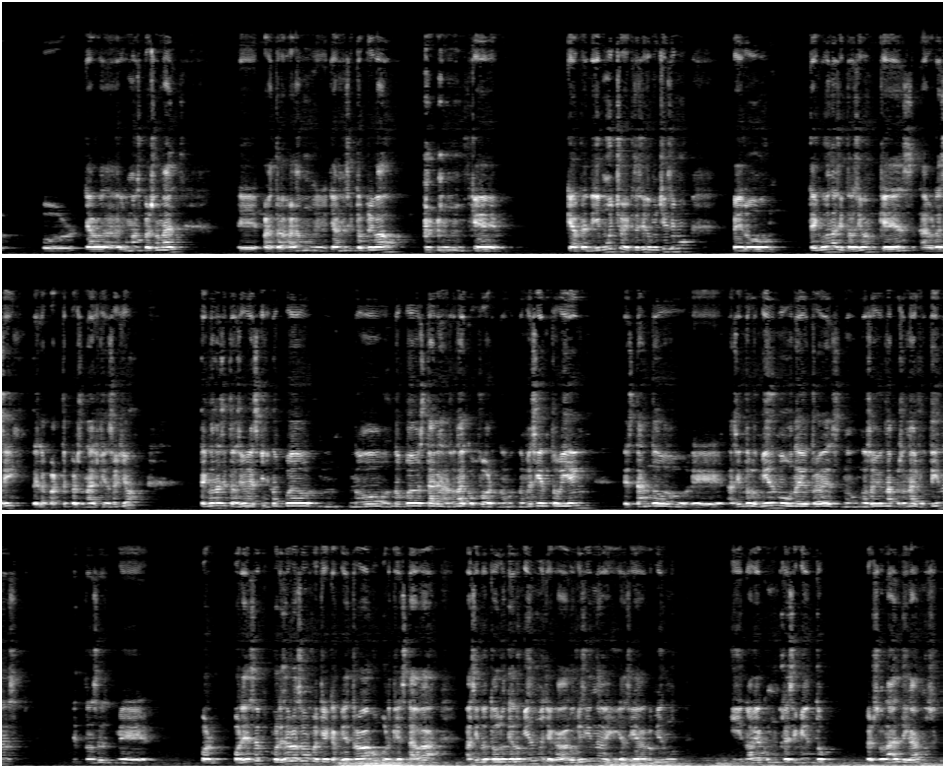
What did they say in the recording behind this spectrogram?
por ya algo más personal eh, para trabajar ya en el sector privado, que, que aprendí mucho, he crecido muchísimo, pero tengo una situación que es, ahora sí, de la parte personal, ¿quién soy yo? Tengo una situación, es que yo no puedo, no, no puedo estar en la zona de confort, no, no me siento bien estando eh, haciendo lo mismo una y otra vez, no, no, soy una persona de rutinas, entonces me, por, por, esa, por esa razón fue que cambié de trabajo porque estaba haciendo todos los días lo mismo, llegaba a la oficina y hacía lo mismo y no había como un crecimiento personal, digamos.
